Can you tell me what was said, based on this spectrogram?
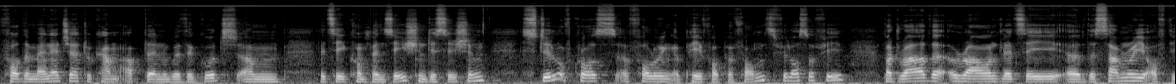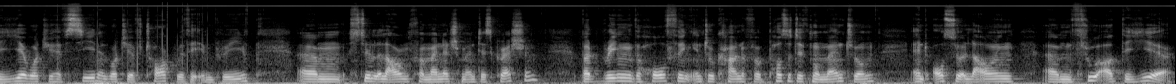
for the manager to come up then with a good, um, let's say, compensation decision. Still, of course, uh, following a pay for performance philosophy, but rather around, let's say, uh, the summary of the year, what you have seen and what you have talked with the employee, um, still allowing for management discretion, but bringing the whole thing into kind of a positive momentum and also allowing um, throughout the year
